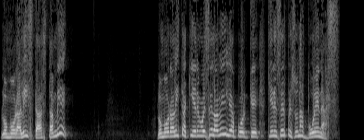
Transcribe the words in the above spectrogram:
Los moralistas también. Los moralistas quieren obedecer la Biblia porque quieren ser personas buenas.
